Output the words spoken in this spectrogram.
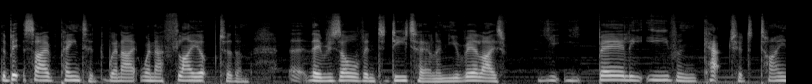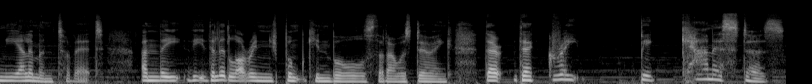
The bits I've painted when I when I fly up to them, uh, they resolve into detail, and you realise you, barely even captured a tiny element of it. And the, the, the little orange pumpkin balls that I was doing, they're they're great canisters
